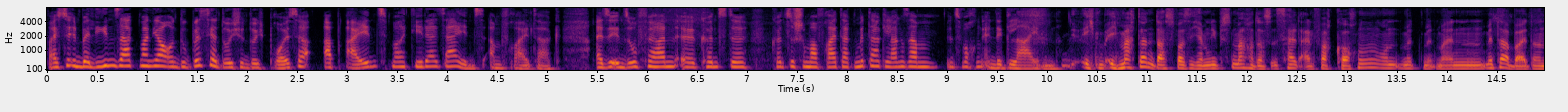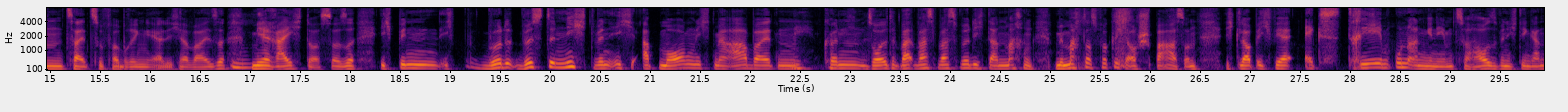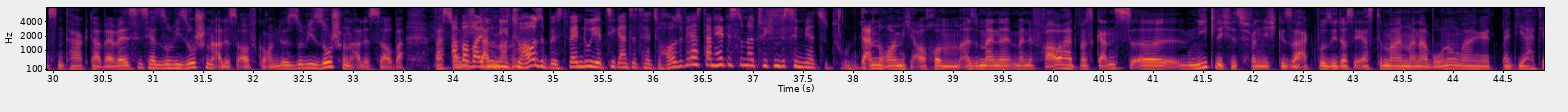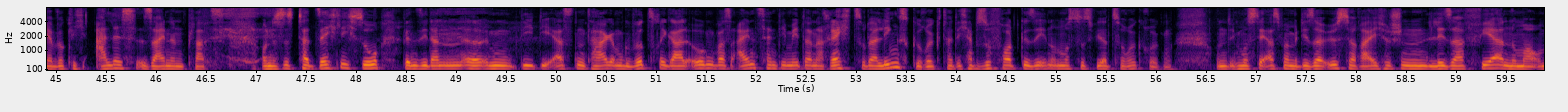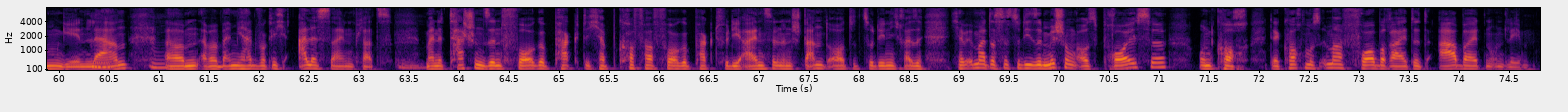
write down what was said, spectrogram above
Weißt du, in Berlin sagt man ja, und du bist ja durch und durch Preuße, ab eins macht jeder seins am Freitag. Also insofern äh, könntest, du, könntest du schon mal Freitagmittag langsam ins Wochenende gleiten. Ich, ich mache dann das, was ich am liebsten mache. Das ist halt einfach kochen und mit, mit meinen Mitarbeitern Zeit zu verbringen, ehrlicherweise. Mhm. Mir reicht das. Also ich bin, ich würde, wüsste nicht, wenn ich ab morgen nicht mehr arbeiten nee. können sollte, was, was würde ich dann machen? Mir macht das wirklich auch Spaß. Und ich glaube, ich wäre extrem unangenehm zu Hause, wenn ich den ganzen Tag da wäre. Weil es ist ja sowieso schon alles aufgeräumt, es ist sowieso schon alles sauber. Was soll Aber ich weil dann du nie machen? zu Hause bist. Wenn du jetzt die ganze Zeit zu Hause wärst, dann hättest du natürlich ein bisschen mehr zu tun. Dann räume ich auch um. Also meine, meine Frau hat was ganz äh, Niedliches, finde ich, gesagt, wo sie das erste Mal in meiner Wohnung war. Bei dir hat ja wirklich alles seinen Platz. Und es ist tatsächlich so, wenn sie dann äh, im, die, die ersten Tage im Gewürzregal irgendwas ein Zentimeter nach rechts oder links gerückt hat, ich habe sofort gesehen und musste es wieder zurückrücken. Und ich musste erstmal mit dieser österreichischen Laissez-faire-Nummer umgehen lernen. Mhm. Ähm, aber bei mir hat wirklich alles seinen Platz. Mhm. Meine Taschen sind vorgepackt, ich habe Koffer vorgepackt für die einzelnen Standorte, zu denen ich reise. Ich habe immer, das ist so diese Mischung aus Preuße und Koch. Der Koch muss immer vorbereitet arbeiten und leben.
